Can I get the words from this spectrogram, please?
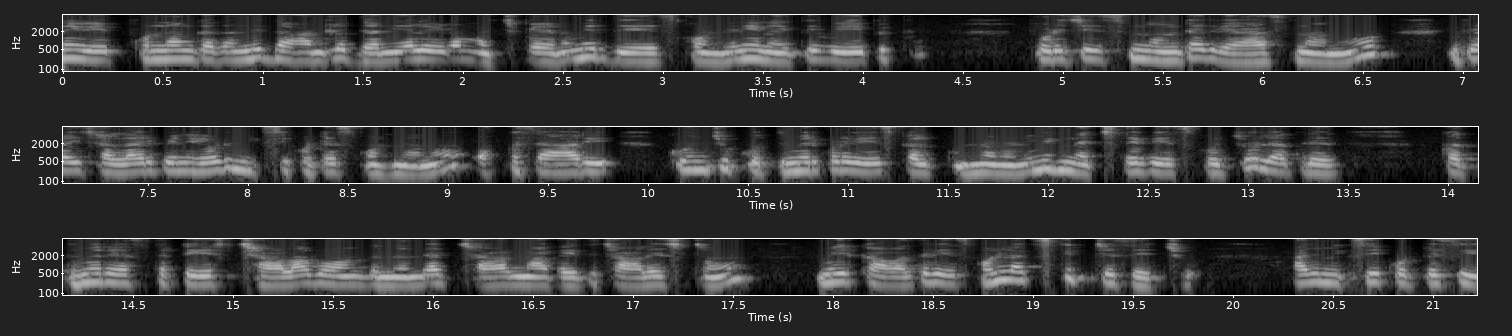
నేను వేపుకున్నాం కదండి దాంట్లో ధనియాలు వేయడం మర్చిపోయాను. మీరు వేసుకోండి. నేనైతే వేపి పొడి చేసింది ఉంటే అది వేస్తున్నాను. ఇప్పుడు అవి చల్లారిపోయినాయి కాబట్టి మిక్సీ కొట్టేసుకుంటున్నాను. ఒక్కసారి కొంచెం కొత్తిమీర కూడా వేసి కలుపుకుంటున్నానండి. మీకు నచ్చితే వేసుకోవచ్చు లేకపోతే కొత్తిమీర వేస్తే టేస్ట్ చాలా బాగుంటుందండి. అది చాలా నాకైతే చాలా ఇష్టం. మీరు కావాలితే వేసుకోండి లేకపోతే స్కిప్ చేసేయచ్చు. అది మిక్సీ కొట్టేసి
